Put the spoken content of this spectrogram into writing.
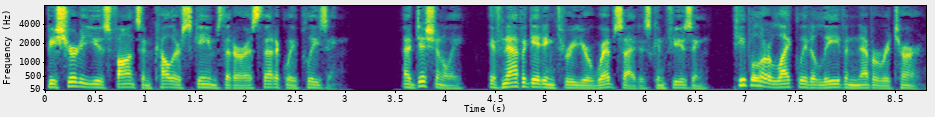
Be sure to use fonts and color schemes that are aesthetically pleasing. Additionally, if navigating through your website is confusing, People are likely to leave and never return.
